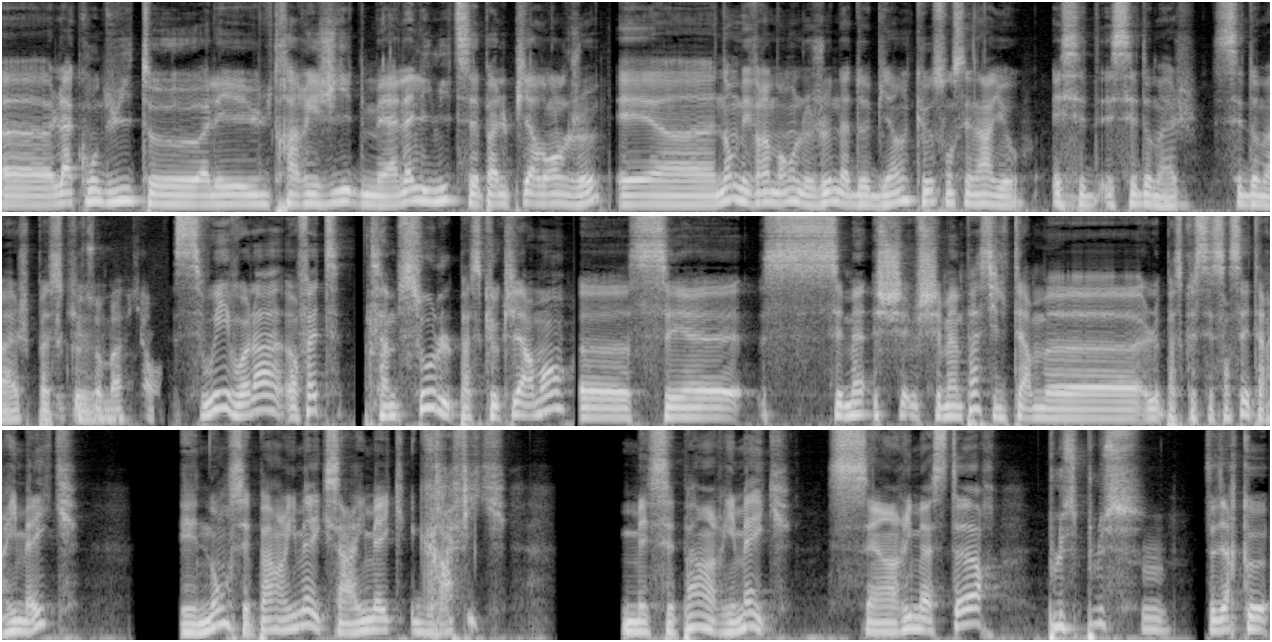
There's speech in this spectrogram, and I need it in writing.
Euh, la conduite, euh, elle est ultra rigide, mais à la limite, c'est pas le pire dans le jeu. Et euh, non, mais vraiment, le jeu n'a de bien que son scénario. Et c'est dommage. C'est dommage parce que. Oui, voilà, en fait, ça me saoule parce que clairement, c'est. c'est Je sais- même pas si le terme. le- parce que c'est censé être un remake. Et non, c'est pas un remake, c'est un remake graphique. Mais c'est pas un remake, c'est un remaster plus plus. Hmm. C'est-à-dire que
